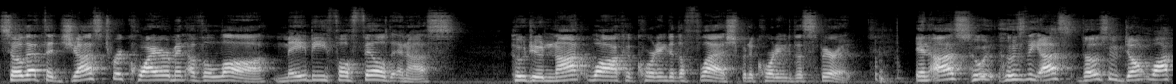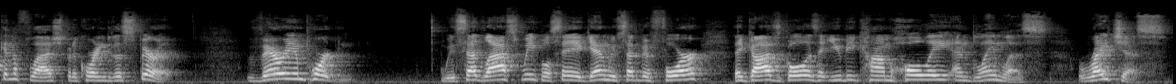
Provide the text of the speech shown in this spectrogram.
so that the just requirement of the law may be fulfilled in us, who do not walk according to the flesh, but according to the Spirit. In us, who, who's the us? Those who don't walk in the flesh, but according to the Spirit. Very important. We said last week, we'll say again, we've said before, that God's goal is that you become holy and blameless, righteous,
